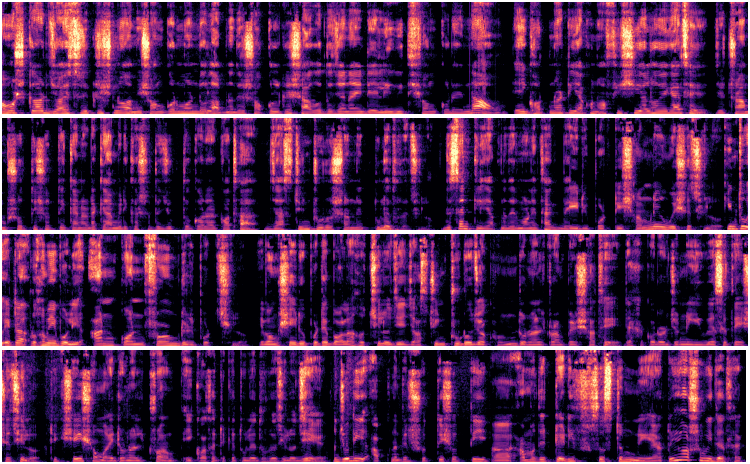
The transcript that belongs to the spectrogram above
নমস্কার, জয় শ্রীকৃষ্ণ, আমি শঙ্কর মণ্ডল, আপনাদের সকলকে স্বাগত জানাই ডেলি উইথ শঙ্করে। নাও এই ঘটনাটি এখন অফিসিয়াল হয়ে গেছে যে ট্রাম্প সত্যি সত্যি কানাডাকে আমেরিকার সাথে যুক্ত করার কথা জাস্টিন ট্রুডোর সামনে তুলে ধরেছিল। রিসেন্টলি আপনাদের মনে থাকবে, এই রিপোর্টটি সামনেও এসেছিল, কিন্তু এটা প্রথমেই বলি আনকনফার্মড রিপোর্ট ছিল। এবং সেই রিপোর্টে বলা হচ্ছিল যে জাস্টিন ট্রুডো যখন ডোনাল্ড ট্রাম্পের সাথে দেখা করার জন্য ইউএসএ তে এসেছিল, ঠিক সেই সময় ডোনাল্ড ট্রাম্প এই কথাটিকে তুলে ধরেছিল যে, যদি আপনাদের সত্যি সত্যি আমাদের টেরিফ সিস্টেম নিয়ে এতই অসুবিধা থাকে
